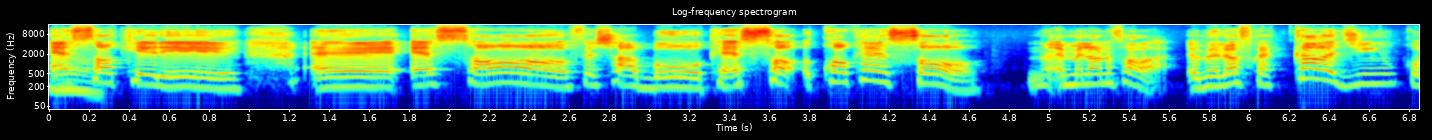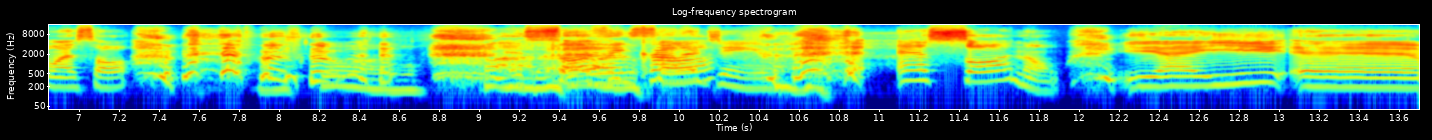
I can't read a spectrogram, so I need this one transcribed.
é só querer, é, é só fechar a boca, é só. Qualquer é só. É melhor não falar. É melhor ficar caladinho com é só. Eu amo. É só É só- caladinho. é só não. E aí. é,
